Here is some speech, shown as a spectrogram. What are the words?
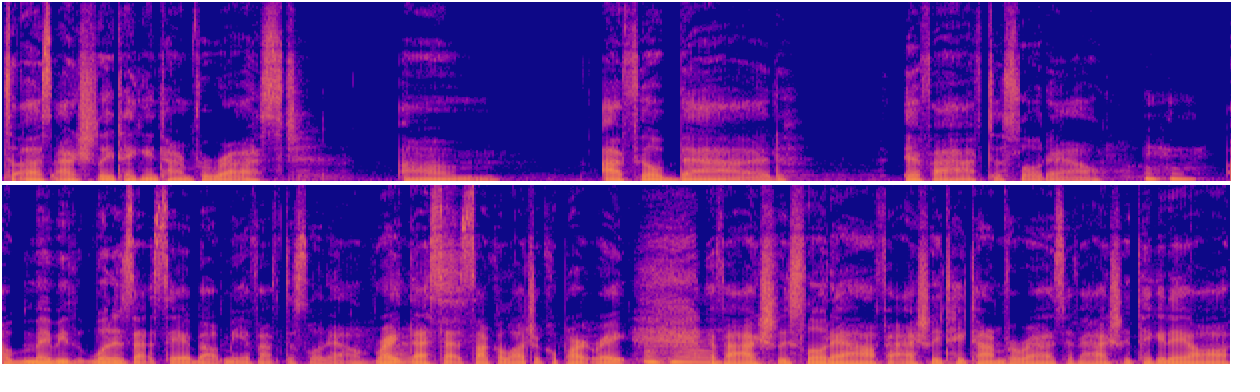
to us actually taking time for rest. Um, I feel bad if I have to slow down Mm-hmm. Uh, maybe what does that say about me if I have to slow down? Right, that's that psychological part, right? Mm-hmm. If I actually slow down, if I actually take time for rest, if I actually take a day off,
